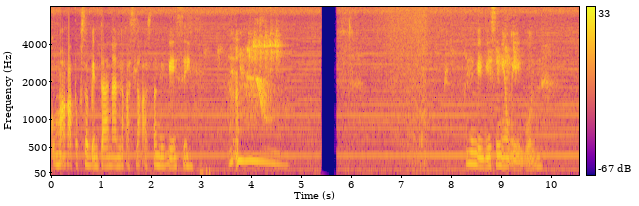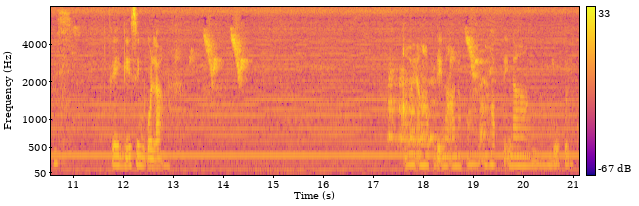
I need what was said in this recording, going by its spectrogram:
Kumakatok sa bintana, ang lakas-lakas ng gigising. Ayan, gigising yung ibon. Kaya gising ko lang. Ay, ang hapdi ng ano ko. Ang hapdi ng bukol ko.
